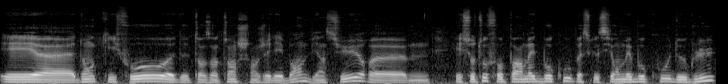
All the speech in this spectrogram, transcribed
Et euh, donc il faut euh, de temps en temps changer les bandes, bien sûr. Euh, et surtout, il ne faut pas en mettre beaucoup, parce que si on met beaucoup de glu,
